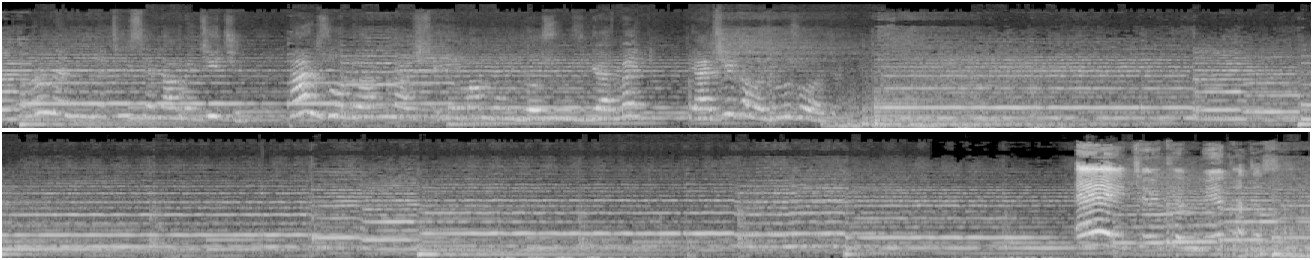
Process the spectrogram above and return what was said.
Vatan ve milletin selameti için her zorluğa karşı iman dolu göğsümüzü germek gerçek amacımız olacak. Ey Türk'ün büyük atası!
